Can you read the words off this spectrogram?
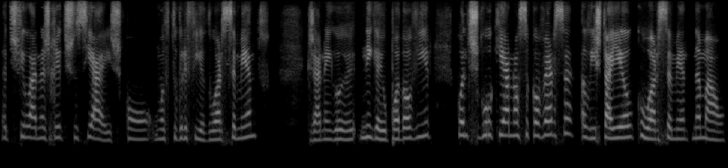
a desfilar nas redes sociais com uma fotografia do orçamento, que já ninguém, ninguém o pode ouvir, quando chegou aqui à nossa conversa, ali está ele com o orçamento na mão.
